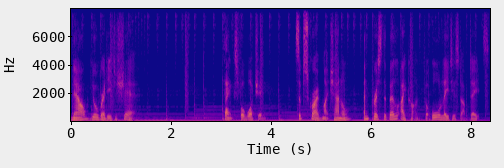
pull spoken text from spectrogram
Now you're ready to share. Thanks for watching. Subscribe my channel and press the bell icon for all latest updates.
